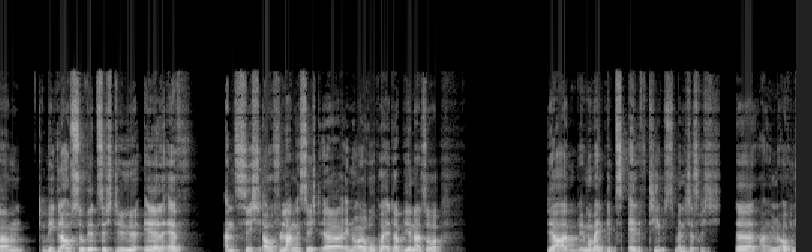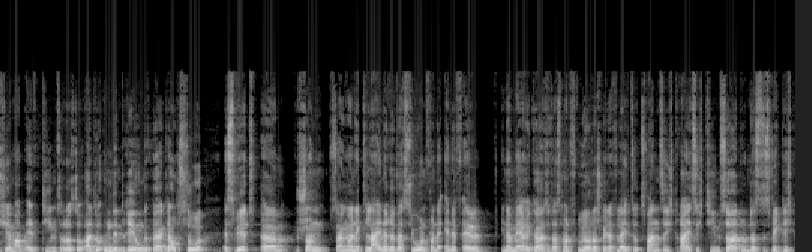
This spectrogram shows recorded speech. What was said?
Ähm, wie glaubst du, wird sich die ELF an sich auf lange Sicht äh, in Europa etablieren. Also ja, im Moment gibt es elf Teams, wenn ich das richtig äh, auf dem Schirm habe, elf Teams oder so, also um den Dreh ungefähr. Glaubst du, es wird ähm, schon, sagen wir mal, eine kleinere Version von der NFL in Amerika, also dass man früher oder später vielleicht so 20, 30 Teams hat und dass das wirklich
